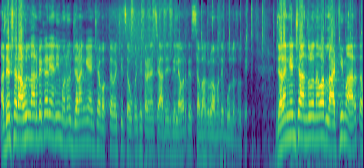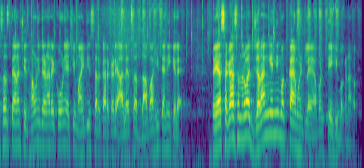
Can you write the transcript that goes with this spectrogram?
अध्यक्ष राहुल नार्वेकर यांनी मनोज जरांगे यांच्या वक्तव्याची चौकशी करण्याचे आदेश दिल्यावर ते सभागृहामध्ये बोलत होते. जरांगेंच्या आंदोलनावर लाठीमार तसंच त्यांना चिथावणी देणारे कोण? याची माहिती सरकारकडे आल्याचा दावाही त्यांनी केलाय. तर या सगळ्या संदर्भात जरांगेंनी मग काय म्हटलंय? आपण तेही बघणार आहोत.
